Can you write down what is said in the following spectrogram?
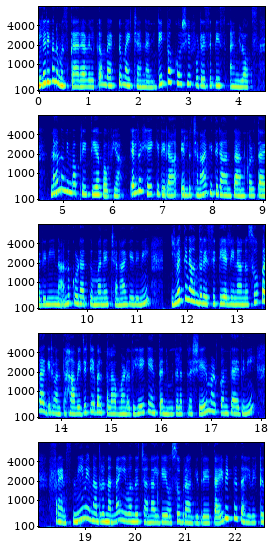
ಎಲ್ಲರಿಗೂ ನಮಸ್ಕಾರ. Welcome back to my channel Deepak Koshi food recipes and vlogs ನಾನು ನಿಮ್ಮ ಪ್ರೀತಿಯ ಭವ್ಯ. ಎಲ್ಲರೂ ಹೇಗಿದ್ದೀರಾ? ಎಲ್ಲರೂ ಚೆನ್ನಾಗಿದ್ದೀರಾ ಅಂತ ಅಂದ್ಕೊಳ್ತಾ ಇದ್ದೀನಿ. ನಾನು ಕೂಡ ತುಂಬಾ ಚೆನ್ನಾಗಿದ್ದೀನಿ. ಇವತ್ತಿನ ಒಂದು ರೆಸಿಪಿಯಲ್ಲಿ ನಾನು ಸೂಪರ್ ಆಗಿರುವಂತಹ ವೆಜಿಟೇಬಲ್ ಪಲಾವ್ ಮಾಡೋದು ಹೇಗೆ ಅಂತ ನಿಮ್ಗಳ ಹತ್ರ ಶೇರ್ ಮಾಡ್ಕೊತಾ ಇದ್ದೀನಿ. ಫ್ರೆಂಡ್ಸ್ ನೀವೇನಾದರೂ ನನ್ನ ಈ ಒಂದು ಚಾನಲ್ಗೆ ಹೊಸಬ್ರಾಗಿದ್ದರೆ ದಯವಿಟ್ಟು ದಯವಿಟ್ಟು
